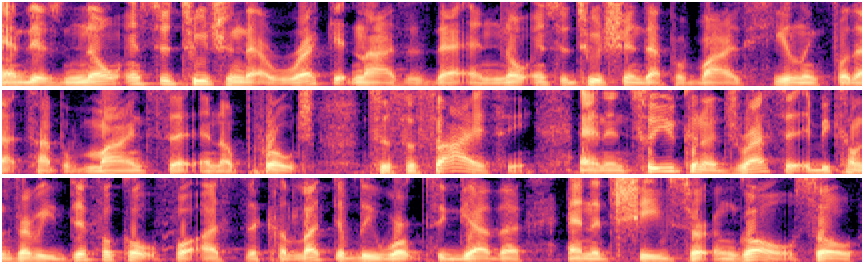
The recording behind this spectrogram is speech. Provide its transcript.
And there's no institution that recognizes that, and no institution that provides healing for that type of mindset and approach to society. And until you can address it, it becomes very difficult for us to collectively work together and achieve certain goals. So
